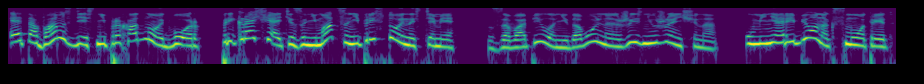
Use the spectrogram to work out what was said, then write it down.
это вам здесь не проходной двор! Прекращайте заниматься непристойностями!» Завопила недовольная жизнью женщина. «У меня ребенок смотрит!»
